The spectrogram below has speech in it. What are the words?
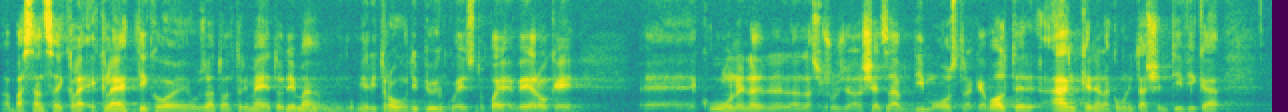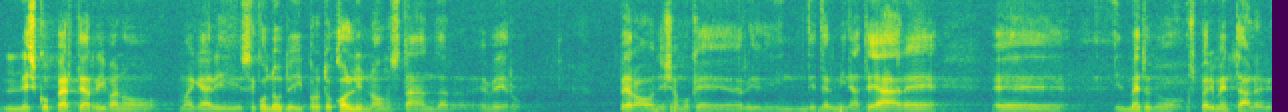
abbastanza eclettico e ho usato altri metodi, ma mi ritrovo di più in questo. Poi è vero che eh, la sociologia della scienza, dimostra che a volte anche nella comunità scientifica le scoperte arrivano magari secondo dei protocolli non standard, è vero però diciamo che in determinate aree eh, il metodo sperimentale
